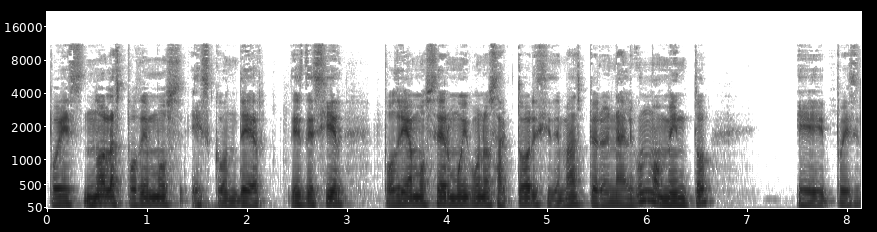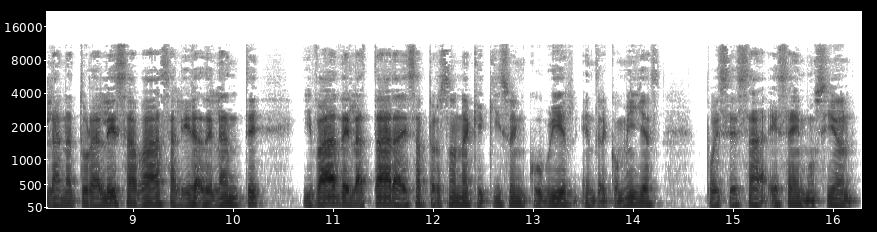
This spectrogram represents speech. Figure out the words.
pues no las podemos esconder, es decir, podríamos ser muy buenos actores y demás, pero en algún momento eh, pues la naturaleza va a salir adelante y va a delatar a esa persona que quiso encubrir, entre comillas, pues esa, esa emoción.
